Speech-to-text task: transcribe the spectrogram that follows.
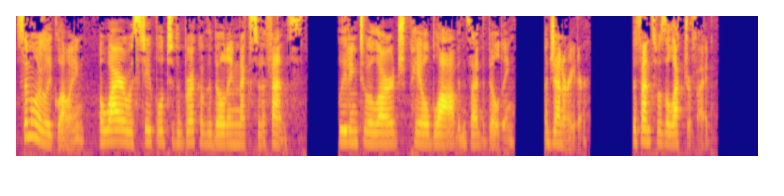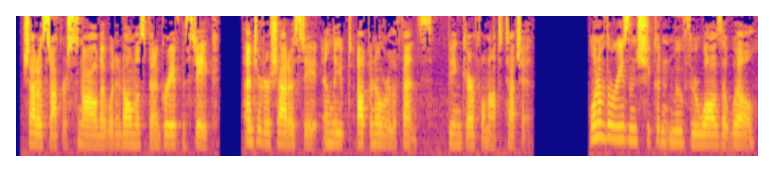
Similarly glowing, a wire was stapled to the brick of the building next to the fence, leading to a large, pale blob inside the building a generator. The fence was electrified. Shadowstalker snarled at what had almost been a grave mistake, entered her shadow state, and leaped up and over the fence, being careful not to touch it. One of the reasons she couldn't move through walls at will,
